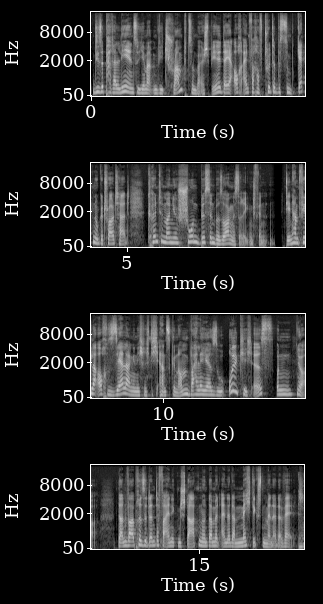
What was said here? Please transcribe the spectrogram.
Diese Parallelen zu jemandem wie Trump zum Beispiel, der ja auch einfach auf Twitter bis zum Get-No getrollt hat, könnte man ja schon ein bisschen besorgniserregend finden. Den haben viele auch sehr lange nicht richtig ernst genommen, weil er ja so ulkig ist. Und ja, dann war er Präsident der Vereinigten Staaten und damit einer der mächtigsten Männer der Welt.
